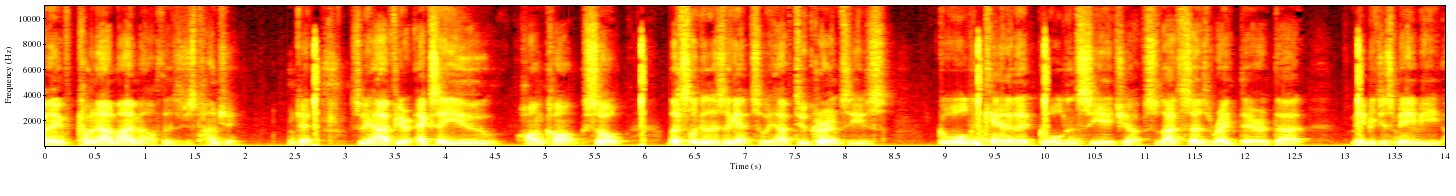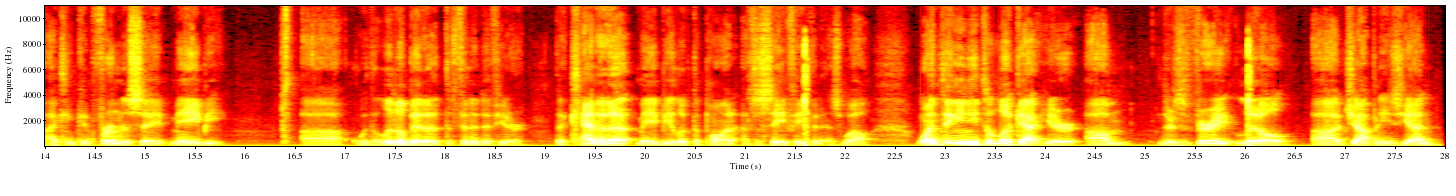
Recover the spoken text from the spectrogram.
Everything coming out of my mouth is just hunching. Okay, so we have here XAU Hong Kong. So let's look at this again. So we have two currencies, gold in Canada, gold in CHF. So that says right there that maybe just maybe I can confirm to say maybe uh, with a little bit of definitive here that Canada may be looked upon as a safe haven as well. One thing you need to look at here um, there's very little uh, Japanese yen.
